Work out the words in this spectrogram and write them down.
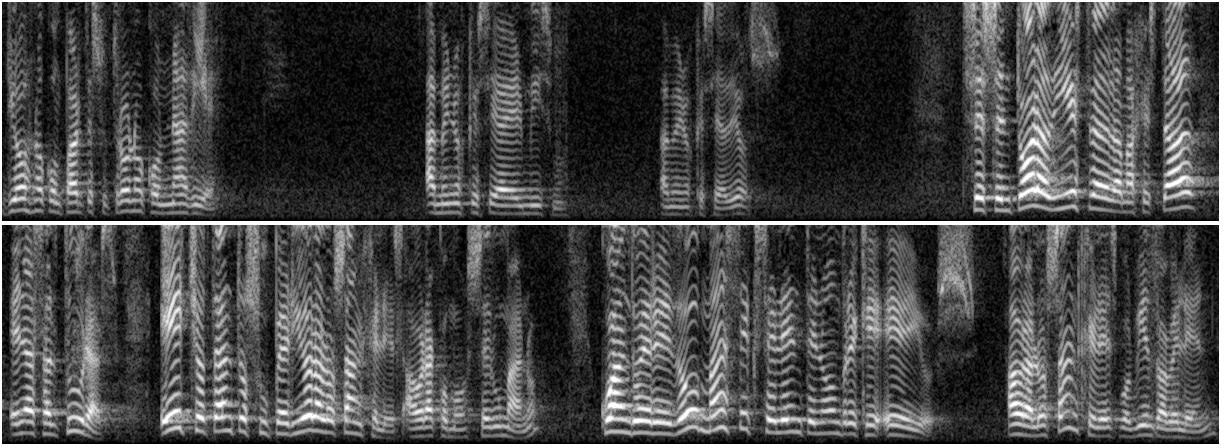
Dios no comparte su trono con nadie a menos que sea Él mismo, a menos que sea Dios. Se sentó a la diestra de la majestad en las alturas, hecho tanto superior a los ángeles, ahora como ser humano, cuando heredó más excelente nombre que ellos. Ahora, los ángeles, volviendo a Belén,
